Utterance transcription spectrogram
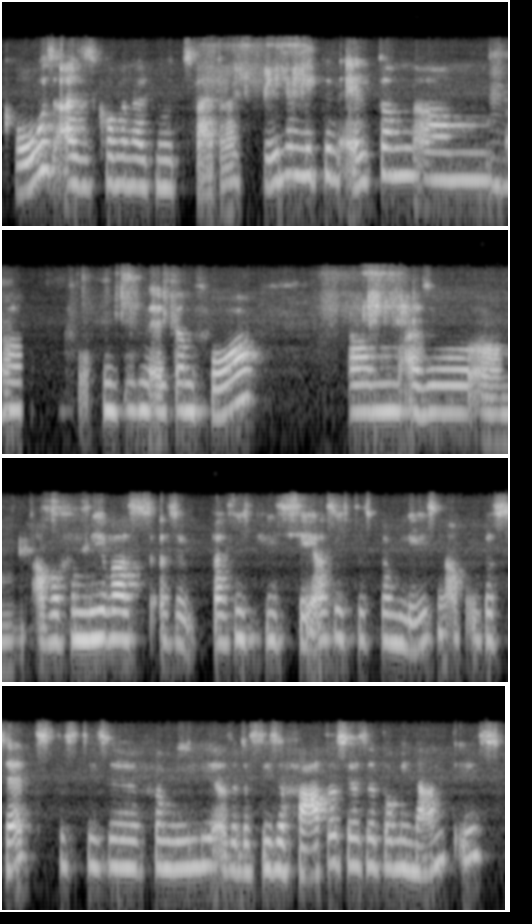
groß, also es kommen halt nur zwei, drei Szenen mit den Eltern, ähm, mhm. äh, mit diesen Eltern vor. Ähm, also, ähm, aber von mir war es, also ich weiß nicht, wie sehr sich das beim Lesen auch übersetzt, dass diese Familie, also dass dieser Vater sehr, sehr dominant ist.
